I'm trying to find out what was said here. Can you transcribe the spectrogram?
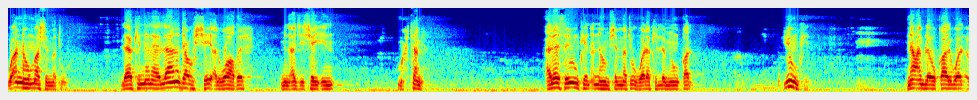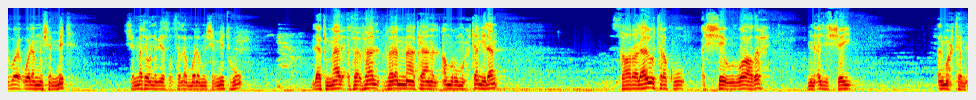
وأنهم ما شمتوه. لكننا لا ندع الشيء الواضح من أجل شيء محتمل. أليس يمكن أنهم شمتوه ولكن لم ينقل؟ يمكن. نعم لو قال ول- ولم نشمته شمته النبي صلى الله عليه وسلم ولم نشمته لكن ما فلما كان الأمر محتملا صار لا يترك الشيء الواضح من أجل الشيء المحتمل.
